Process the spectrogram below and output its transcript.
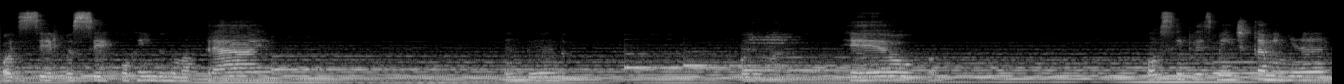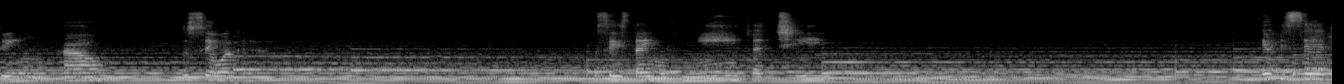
Pode ser você correndo numa praia, andando por uma relva, ou simplesmente caminhando em um local do seu agrado. Você está em movimento ativo. E observe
